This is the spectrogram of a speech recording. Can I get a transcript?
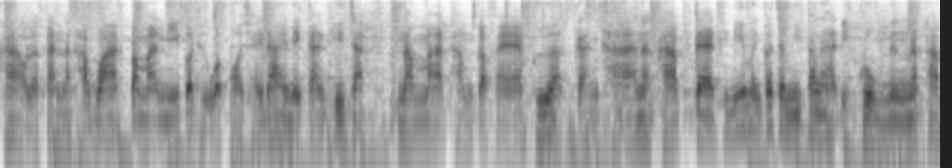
คร่าวๆแล้วกันนะครับ ว่าประมาณนี้ก็ถือว่าพอใช้ได้ในการที่จะนำมาทำกาแฟเพื่อการค้านะครับ แต่ทีนี้มันก็จะมีตลาดอีกกลุ่มหนึ่งนะครับ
